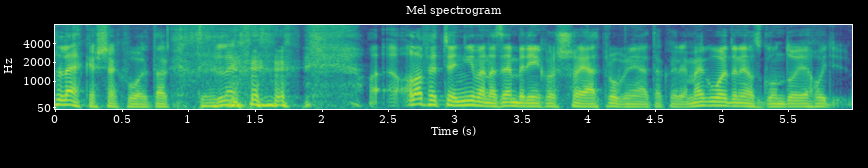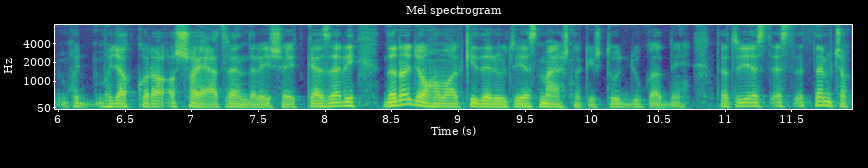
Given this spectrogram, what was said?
Lelkesek voltak. Tényleg? Alapvetően nyilván az ember ilyenkor a saját problémát akarja megoldani, azt gondolja, hogy, hogy, hogy akkor a, a saját rendeléseit kezeli, de nagyon hamar kiderült, hogy ezt másnak is tudjuk adni. Tehát, hogy ezt, ezt, ezt nem csak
